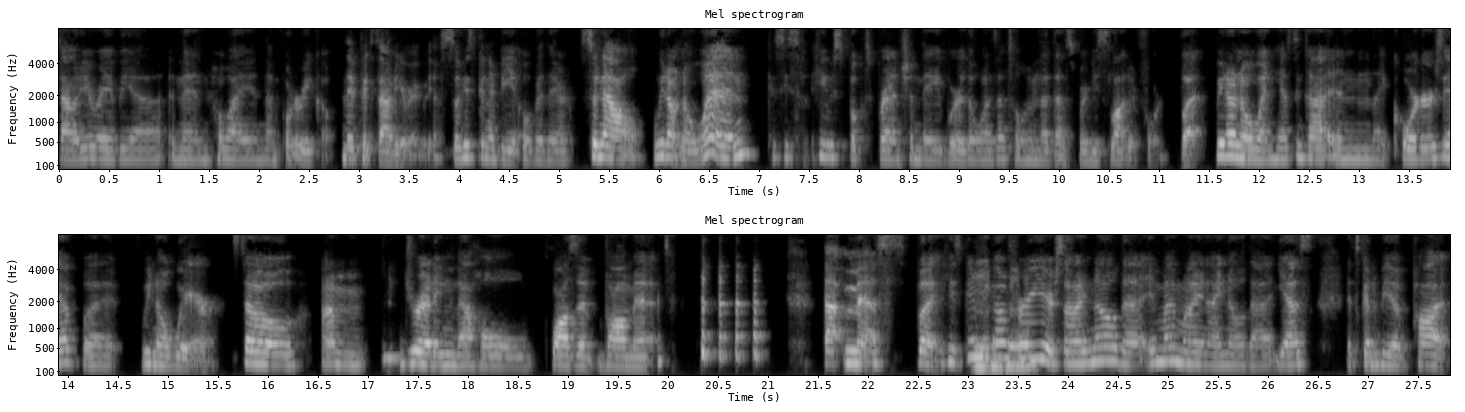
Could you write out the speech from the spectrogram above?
Saudi Arabia, and then Hawaii, and then Puerto Rico. They picked Saudi Arabia, so he's going to be over there. So now we don't know when because he's he spoke to Branch, and they were the ones that told him that that's where he's slotted for. But we don't know when. He hasn't gotten like orders yet, but we know where. So I'm dreading that whole closet vomit that mess. But he's going to be mm-hmm. gone for a mm-hmm. year. So I know that in my mind, I know that yes, it's going to be a hot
